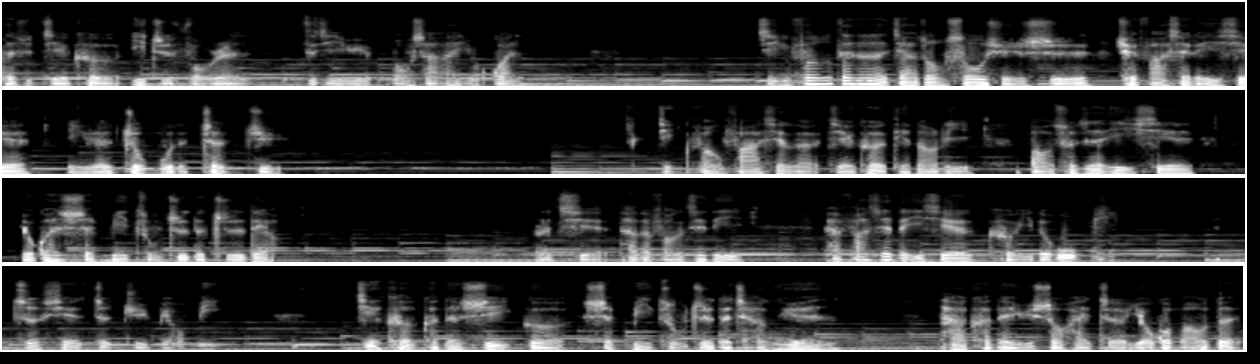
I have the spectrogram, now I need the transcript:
但是杰克一直否认自己与谋杀案有关。警方在他的家中搜寻时，却发现了一些引人注目的证据。警方发现了杰克电脑里保存着一些有关神秘组织的资料，而且他的房间里还发现了一些可疑的物品。这些证据表明，杰克可能是一个神秘组织的成员，他可能与受害者有过矛盾，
